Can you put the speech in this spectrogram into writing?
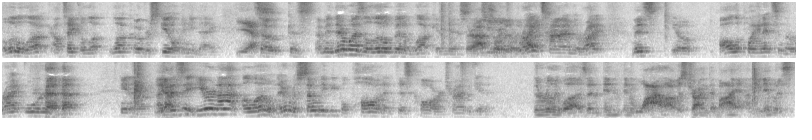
A little luck. I'll take a luck, luck over skill any day. Yeah. So, because I mean, there was a little bit of luck in this. There That you were at the absolutely right time, the right. I mean, it's you know all the planets in the right order. you know, Yeah. because you're not alone. There were so many people pawing at this car trying to get it. There really was, and, and and while I was trying to buy it, I mean, it was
